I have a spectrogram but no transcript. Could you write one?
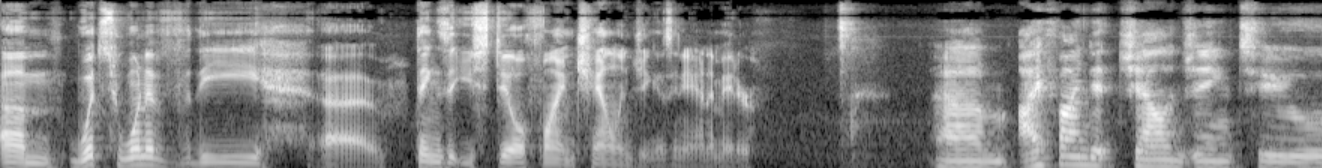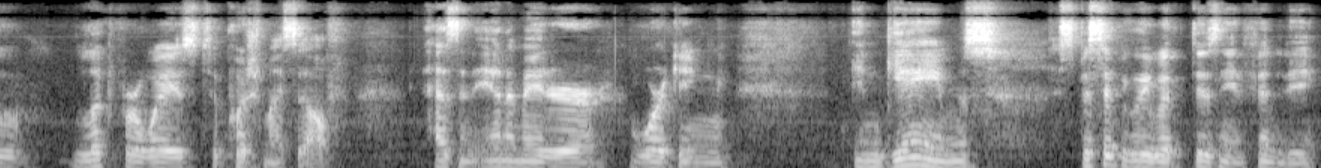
Um, what's one of the uh, things that you still find challenging as an animator? Um, I find it challenging to look for ways to push myself. As an animator working in games, specifically with Disney Infinity,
